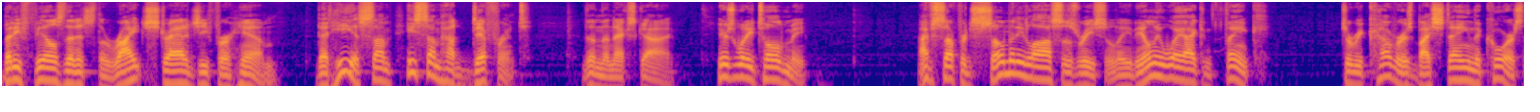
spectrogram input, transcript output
but he feels that it's the right strategy for him, that he is some he's somehow different than the next guy. Here's what he told me. I've suffered so many losses recently, the only way I can think to recover is by staying the course.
